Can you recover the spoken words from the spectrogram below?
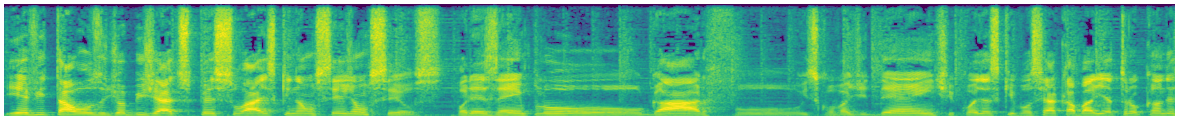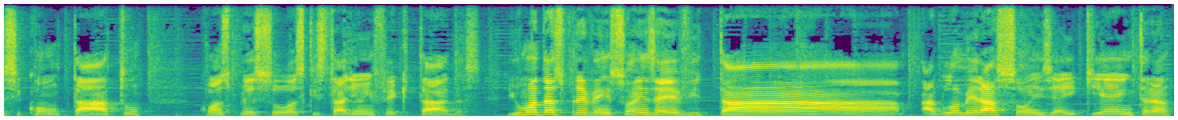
e evitar o uso de objetos pessoais que não sejam seus. Por exemplo, garfo, escova de dente, coisas que você acabaria trocando esse contato com as pessoas que estariam infectadas. E uma das prevenções é evitar aglomerações, e aí que entra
